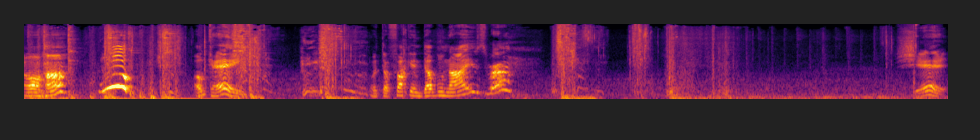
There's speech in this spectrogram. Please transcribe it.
Uh-huh. Woo! Okay. With the fucking double knives, bro? Shit.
